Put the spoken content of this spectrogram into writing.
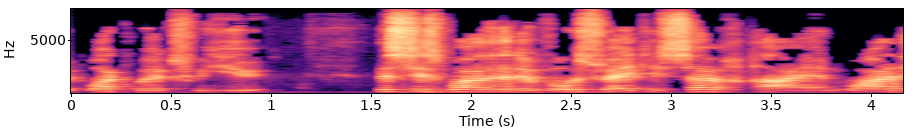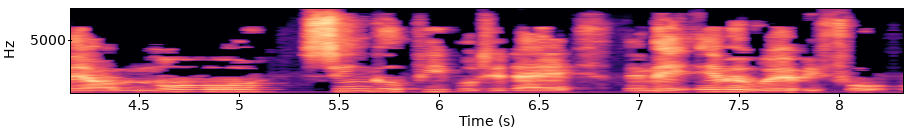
but what works for you? This is why the divorce rate is so high and why there are more single people today than there ever were before.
